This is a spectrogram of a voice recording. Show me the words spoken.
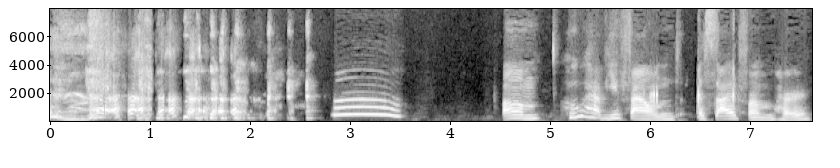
um, who have you found aside from her?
